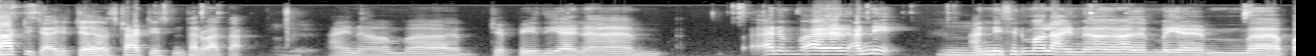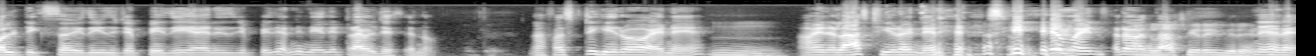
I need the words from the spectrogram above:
పార్టీ స్టార్ట్ చేసిన తర్వాత ఆయన చెప్పేది ఆయన ఆయన అన్ని అన్ని సినిమాలు ఆయన పొలిటిక్స్ ఇది ఇది చెప్పేది ఆయన ఇది చెప్పేది అన్ని నేనే ట్రావెల్ చేశాను. నా ఫస్ట్ హీరో ఆయనే. ఆయన లాస్ట్ హీరోయిన్ నేనే. సీఎం అయిన తర్వాత నేనే.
